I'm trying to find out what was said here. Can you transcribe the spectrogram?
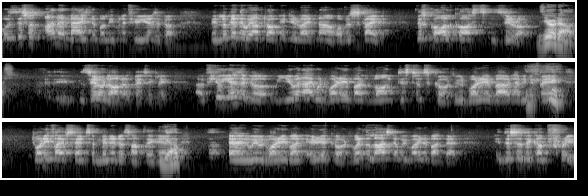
was this was unimaginable even a few years ago. I mean, look at the way I'm talking to you right now over Skype. This call costs zero. Zero dollars zero dollars basically. A few years ago, you and I would worry about long distance codes. We would worry about having to pay 25 cents a minute or something. And, yep. and we would worry about area codes. When is the last time we worried about that? This has become free.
